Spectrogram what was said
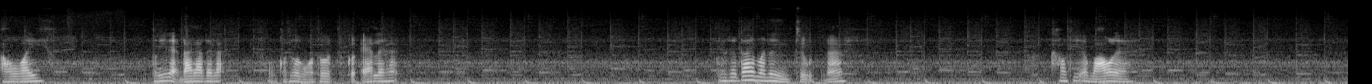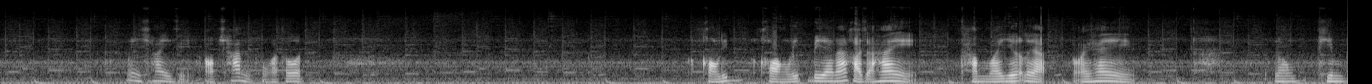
เอาไว้ ตรงนี้แหละได้แล้วได้แล้วผมขอโทษผมขอโทษกด add เลยฮะเราจะได้มาหนึ่งจุดนะ เข้าที่ about เลย ไม่ใช่สิ option ผมขอโทษ ของลิปของลิปเบียนะเขาจะให้ทำไว้เยอะเลยอะไว้ให้ ลองพิมพ์ไป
